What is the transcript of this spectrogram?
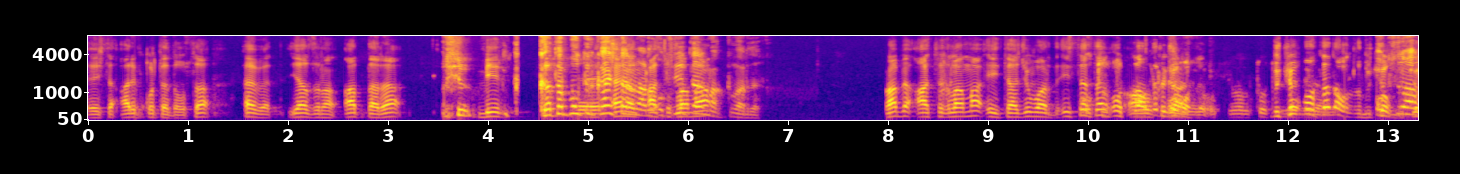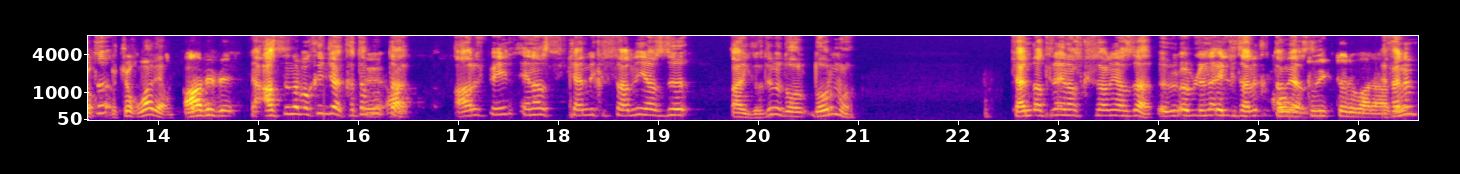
e, işte Arif Kurt'a da olsa evet yazılan atlara bir katapultun Ee, kaç tane vardı? 37 tane hakkı vardı? Abi açıklama ihtiyacı vardı. İstersen 36 çok galiba. olsun. 36, Bu 37 çok olsa da olur. Bu çok, bu 36. çok, bu çok var ya. Abi bir Ya aslında bakınca Ee, katapultta Ar- Arif Bey'in en az kendi kıssalarını yazdığı aygır değil mi? Doğru, doğru mu? Kendi adına en az kıssalarını yazdı. Öbür, öbürlerine 50 tane 40 tane yazdı. Victory var abi. Efendim?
